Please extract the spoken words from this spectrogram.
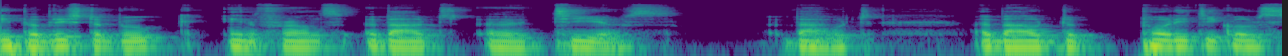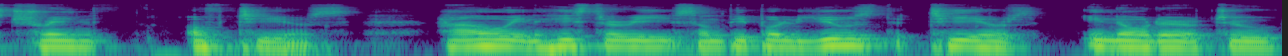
he published a book in France about uh, tears, about about the political strength of tears, how in history some people used tears in order to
